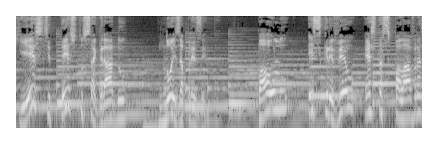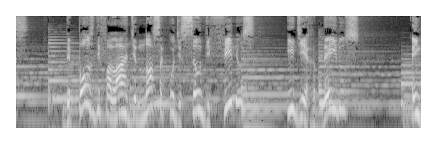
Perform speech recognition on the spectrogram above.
que este texto sagrado nos apresenta. Paulo escreveu estas palavras depois de falar de nossa condição de filhos e de herdeiros em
